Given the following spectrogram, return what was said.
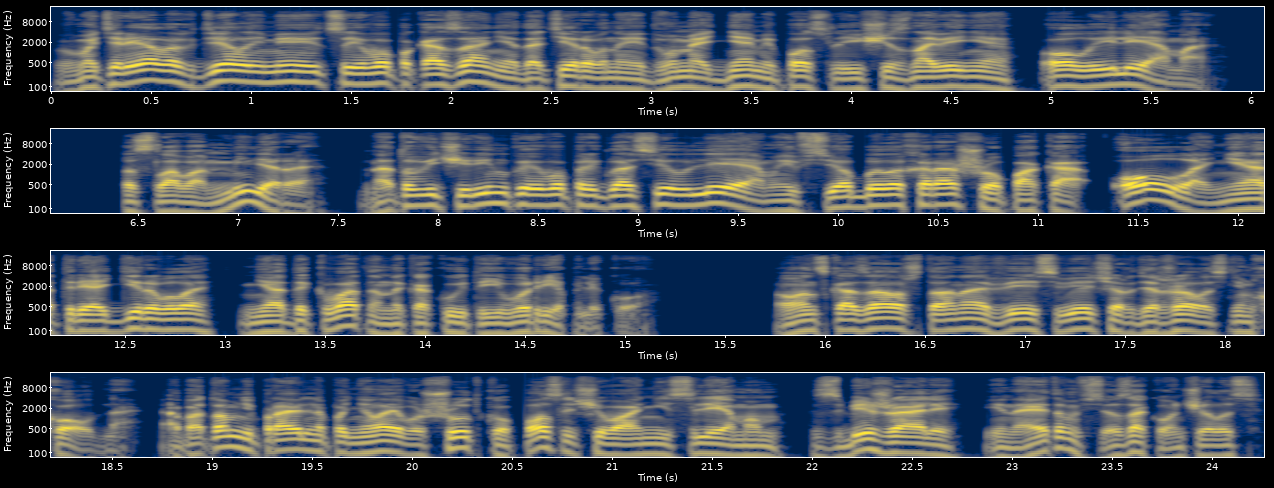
В материалах дела имеются его показания, датированные двумя днями после исчезновения Олы и Лиама. По словам Миллера, на ту вечеринку его пригласил Лем, и все было хорошо, пока Олла не отреагировала неадекватно на какую-то его реплику. Он сказал, что она весь вечер держала с ним холодно, а потом неправильно поняла его шутку, после чего они с Лемом сбежали, и на этом все закончилось.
